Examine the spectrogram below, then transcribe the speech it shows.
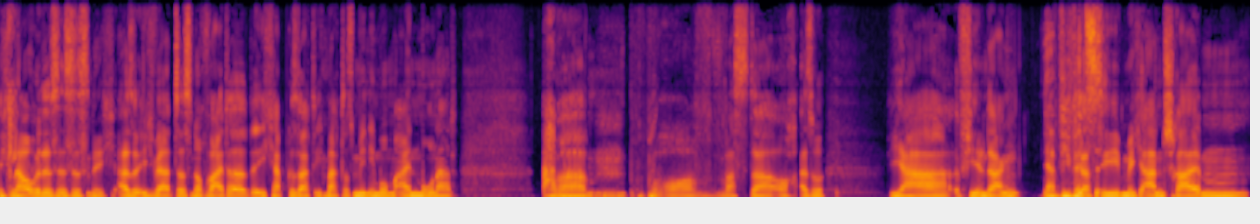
Ich glaube, das ist es nicht. Also ich werde das noch weiter. Ich habe gesagt, ich mache das Minimum einen Monat. Aber boah, was da auch, also ja, vielen Dank, Ja, dass. Sie mich anschreiben.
